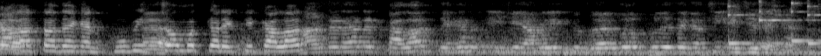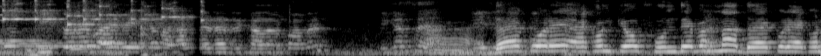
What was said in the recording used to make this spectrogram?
কালারটা দেখেন খুবই হ্যাঁ। চমৎকার একটি কালার হান্ড্রেড হান্ড্রেড কালার দেখেন এই যে আমি একটু ড্রয়ারগুলো খুলে দেখাচ্ছি এই যে দেখেন। ভিতরে বাইরে এখানে হান্ড্রেড হান্ড্রেড কালার পাবেন। দয়া করে এখন কেউ ফোন দেবেন না দয়া করে এখন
